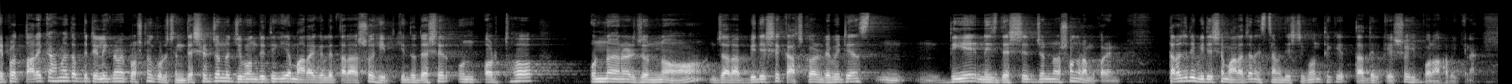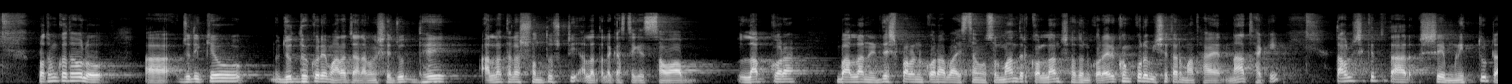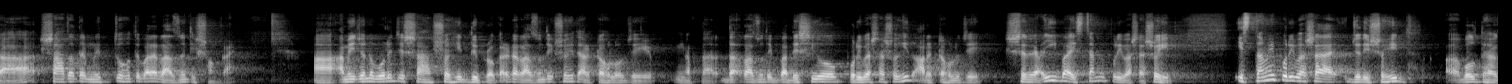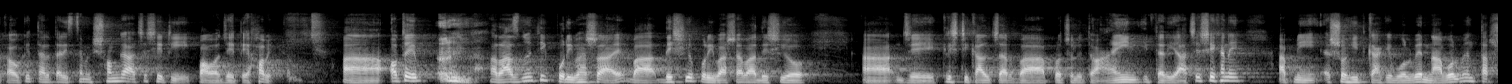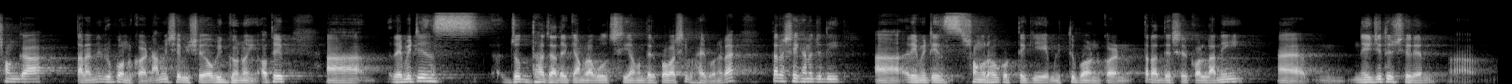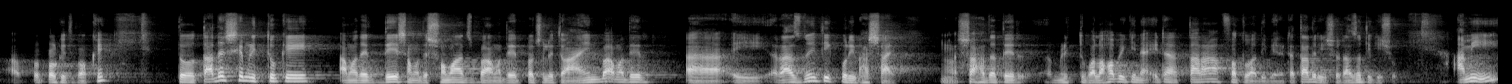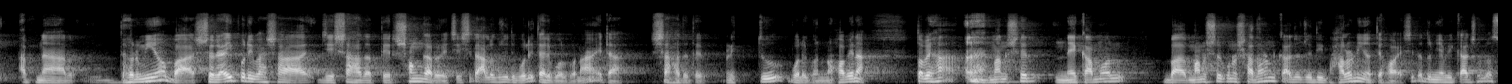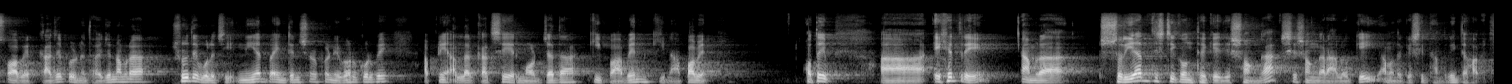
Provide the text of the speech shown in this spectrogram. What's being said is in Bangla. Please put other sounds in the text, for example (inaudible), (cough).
এরপর তারেক আহমেদ আপনি টেলিগ্রামে প্রশ্ন করেছেন, দেশের জন্য জীবন দিতে গিয়ে মারা গেলে তারা শহীদ, কিন্তু দেশের অর্থ উন্নয়নের জন্য যারা বিদেশে কাজ করেন রেমিটেন্স দিয়ে নিজ দেশের জন্য সংগ্রাম করেন, তারা যদি বিদেশে মারা যান, ইসলামী দৃষ্টিকোণ থেকে তাদেরকে শহীদ বলা হবে কিনা? প্রথম কথা হলো যদি কেউ যুদ্ধ করে মারা যান এবং সে যুদ্ধে আল্লাহ তালার সন্তুষ্টি, আল্লাহ তালার কাছ থেকে সওয়াব লাভ করা বা আল্লাহ নির্দেশ পালন করা বা ইসলাম মুসলমানদের কল্যাণ সাধন করা, এরকম কোনো বিষয় তার মাথায় না থাকে। তাহলে সেক্ষেত্রে তার, সে মৃত্যুটা শাহাদাতের মৃত্যু হতে পারে রাজনৈতিক সংজ্ঞায় আমি এই জন্য বলি যে শাহ- শহীদ দুই প্রকার, একটা রাজনৈতিক শহীদ, আরেকটা হলো যে আপনার রাজনৈতিক বা দেশীয় পরিভাষা শহীদ, আরেকটা হলো যে সেরাই বা ইসলামী পরিভাষা শহীদ। ইসলামী পরিভাষায় যদি শহীদ বলতে হয় কাউকে, তাহলে তার ইসলামিক সংজ্ঞা আছে, সেটি পাওয়া যেতে হবে। অতএব (clears throat) রাজনৈতিক পরিভাষায় বা দেশীয় পরিভাষা বা দেশীয় যে কৃষ্টি কালচার বা প্রচলিত আইন ইত্যাদি আছে, সেখানে আপনি শহীদ কাকে বলবেন, না বলবেন, তার সংজ্ঞা তারা নিরূপণ করেন। আমি সে বিষয়ে অভিজ্ঞ নই। অতএব রেমিটেন্স যোদ্ধা যাদেরকে আমরা বলছি, আমাদের প্রবাসী ভাই বোনেরা তারা সেখানে যদি রেমিটেন্স সংগ্রহ করতে গিয়ে মৃত্যুবরণ করেন, তারা দেশের কল্যাণেই নিয়োজিত ছিলেন প্রকৃতপক্ষে। তো তাদের সে মৃত্যুকে আমাদের দেশ, আমাদের সমাজ বা আমাদের প্রচলিত আইন বা আমাদের এই রাজনৈতিক পরিভাষায় শাহাদাতের মৃত্যু বলা হবে কিনা, এটা তারা ফতোয়া দিবেন, এটা তাদের ইস্যু রাজনৈতিক ইস্যু আমি আপনার ধর্মীয় বা সেরাই পরিভাষায় যে শাহাদাতের সংজ্ঞা রয়েছে, সেটা আলোক যদি বলি, তাহলে বলব না, এটা শাহাদাতের মৃত্যু বলে গণ্য হবে না। তবে হ্যাঁ (clears throat) মানুষের নেকামল বা মানুষের কোনো সাধারণ কাজও যদি ভালো নিয়তে হয়, সেটা দুনিয়াবী কাজ হলো সবের কাজে পরিণত হয়। জন্য আমরা শুরুতে বলেছি, নিয়ত বা ইন্টেনশনের উপর নির্ভর করবে আপনি আল্লাহর কাছে এর মর্যাদা কি পাবেন, কি না পাবেন। অতএব এক্ষেত্রে আমরা শরিয়ার দৃষ্টিকোণ থেকে যে সংজ্ঞা, সে সংজ্ঞার আলোকেই আমাদেরকে সিদ্ধান্ত নিতে হবে।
